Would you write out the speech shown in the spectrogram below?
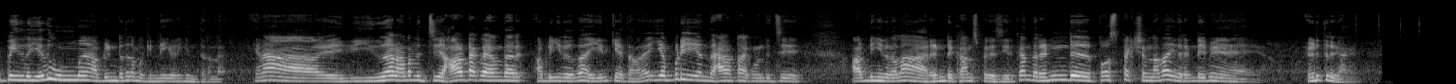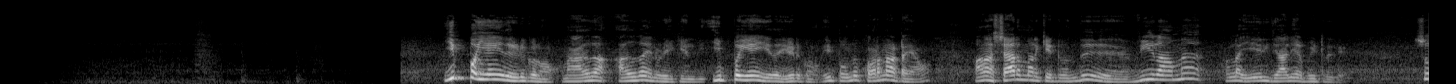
இப்போ இதில் எது உண்மை அப்படின்றது நமக்கு இன்றைக்கு வரைக்கும் தெரில ஏன்னா இது இதுதான் நடந்துச்சு. ஹார்ட் அட்டாக்ல இறந்தார் அப்படிங்கிறது தான் இருக்கே தவிர எப்படி அந்த ஹார்ட் அட்டாக் வந்துச்சு அப்படிங்கிறதெல்லாம் ரெண்டு கான்ஸ்பிரசி இருக்குது அந்த ரெண்டு பெர்ஸ்பெக்ஷனில் தான் இது ரெண்டையுமே எடுத்திருக்காங்க. இப்போ ஏன் இதை எடுக்கணும்? நான் அதுதான் அதுதான் என்னுடைய கேள்வி. இப்போ ஏன் இதை எடுக்கணும்? இப்போ வந்து கொரோனா டைம் ஆனால் ஷேர் மார்க்கெட் வந்து வீழாமல் நல்லா ஏறி ஜாலியாக போயிட்டுருக்கு ஸோ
